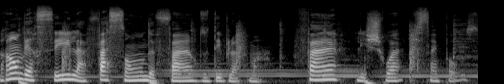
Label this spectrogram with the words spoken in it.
renverser la façon de faire du développement, faire les choix qui s'imposent.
